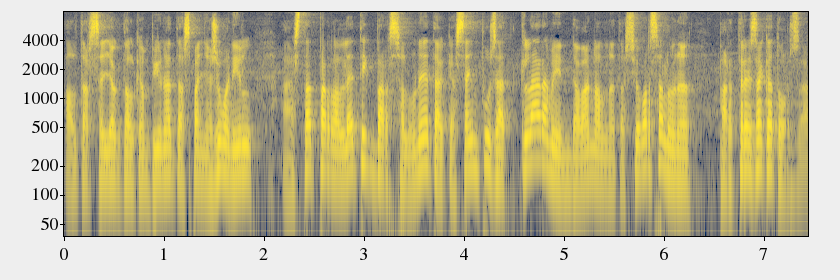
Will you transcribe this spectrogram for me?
El tercer lloc del Campionat d'Espanya juvenil ha estat per l'Atlètic Barceloneta, que s'ha imposat clarament davant el Natació Barcelona per 3 a 14.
